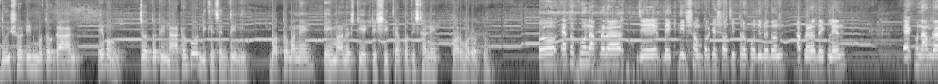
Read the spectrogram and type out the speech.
দুইশোটির মতো গান এবং চোদ্দটি নাটকও লিখেছেন তিনি। বর্তমানে এই মানুষটি একটি শিক্ষা প্রতিষ্ঠানে কর্মরত। তো এতক্ষণ আপনারা যে ব্যক্তির সম্পর্কে সচিত্র প্রতিবেদন আপনারা দেখলেন, এখন আমরা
